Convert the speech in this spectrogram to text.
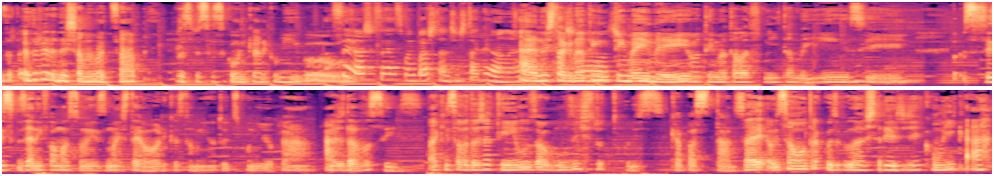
Eu deveria deixar meu WhatsApp para as pessoas se comunicarem comigo. Não sei, acho que você responde bastante no Instagram, né? É, no Instagram é tem, tem meu e-mail, tem meu telefone também. Se, se vocês quiserem informações mais teóricas também, eu estou disponível para ajudar vocês. Aqui em Salvador já temos alguns instrutores capacitados. É, isso é outra coisa que eu gostaria de comunicar.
